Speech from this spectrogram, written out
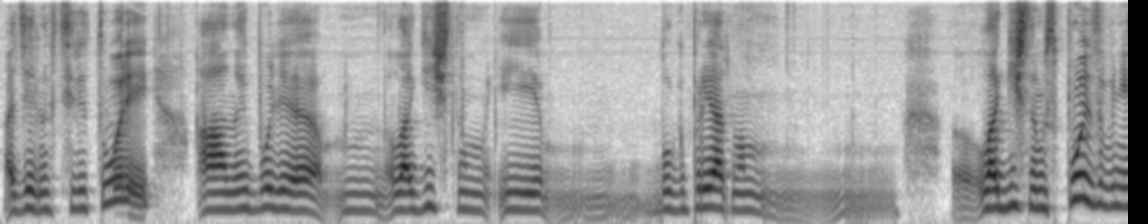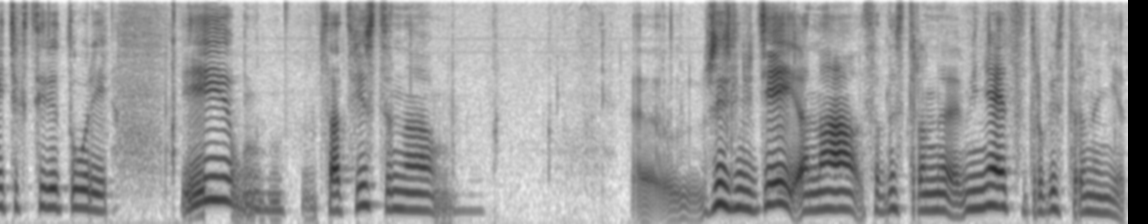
отдельных территорий, о наиболее логичном и благоприятном, логичном использовании этих территорий. И, соответственно, жизнь людей, она, с одной стороны, меняется, с другой стороны, нет.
